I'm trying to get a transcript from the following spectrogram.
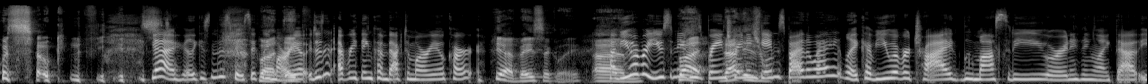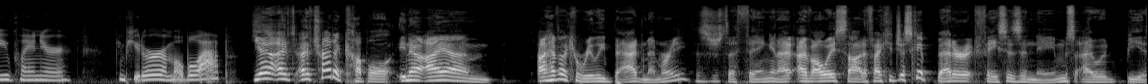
was so confused. Yeah, you're like, isn't this basically But Mario? they- Doesn't everything come back to Mario Kart? yeah, basically. Have you Um, ever used any of these brain training is- games, by the way? Like, have you ever tried Lumosity or anything like that that you play on your computer or a mobile app? Yeah, I've, I've tried a couple. You know, I um I have like a really bad memory. This is just a thing, and I, I've always thought if I could just get better at faces and names, I would be a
